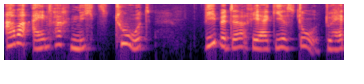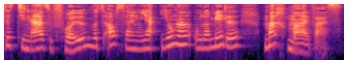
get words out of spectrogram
aber einfach nichts tut, wie bitte reagierst du? Du hättest die Nase voll und würdest auch sagen, ja, Junge oder Mädel, mach mal was.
